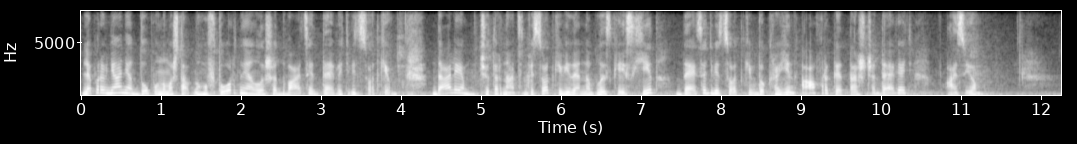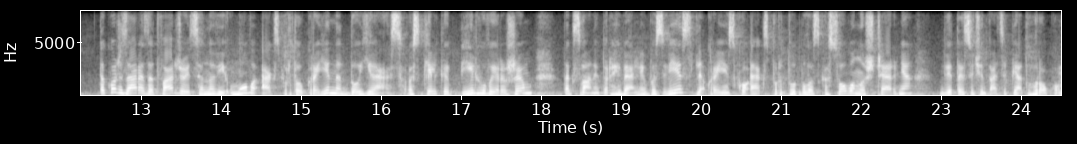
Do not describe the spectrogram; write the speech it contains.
Для порівняння до повномасштабного вторгнення лише 29%. Далі 14% йде на Близький Схід, 10% до країн Африки та ще 9% в Азію. Також зараз затверджуються нові умови експорту України до ЄС, оскільки пільговий режим, так званий торгівельний безвіз для українського експорту було скасовано з червня 2025 року.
